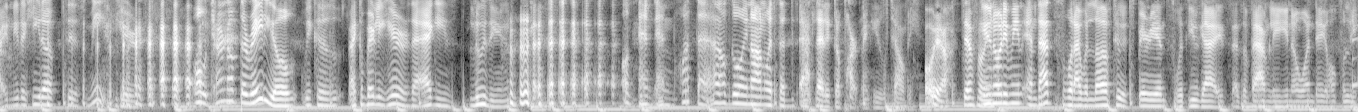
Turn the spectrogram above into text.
I need to heat up this meat here. oh, turn up the radio because I can barely hear the Aggies losing. Oh, and and what the hell's going on with the athletic department? He'll tell me. oh yeah, definitely. You know what I mean? And that's what I would love to experience with you guys as a family. You know, one day hopefully,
